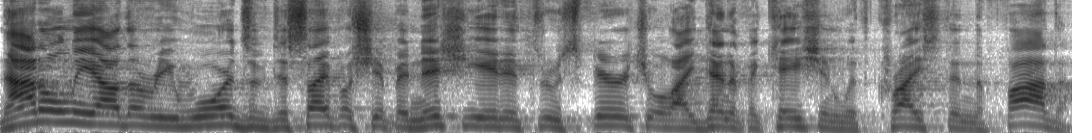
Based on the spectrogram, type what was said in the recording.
Not only are the rewards of discipleship initiated through spiritual identification with Christ and the Father,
